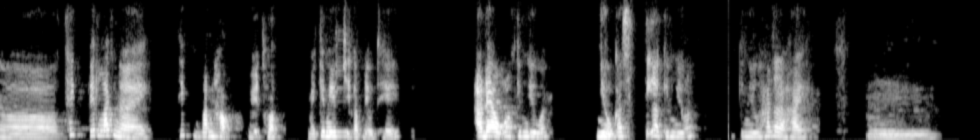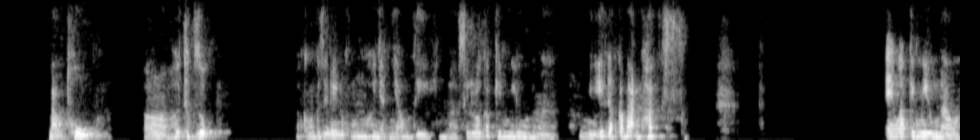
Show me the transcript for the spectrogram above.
Uh, thích viết lách này thích văn học nghệ thuật. Mấy Kim ngưu chị gặp đều thế. Adele cũng là Kim ngưu ấy nhiều ca sĩ là Kim Yêu lắm. Kim Yêu hát rất là hay. Uhm, bảo thủ uh, hơi thực dụng. Có một cái gì đấy nó cũng hơi nhạt nhẽo một tí mà xin lỗi các Kim Yêu nhưng mà mình ít gặp các bạn quá. Em gặp Kim Yêu nào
